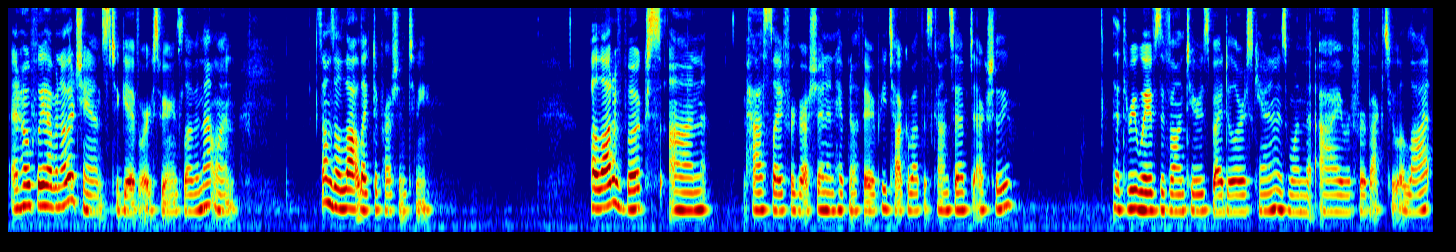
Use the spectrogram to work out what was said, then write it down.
and hopefully have another chance to give or experience love in that one. Sounds a lot like depression to me. A lot of books on past life regression and hypnotherapy talk about this concept, actually. The Three Waves of Volunteers by Dolores Cannon is one that I refer back to a lot.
